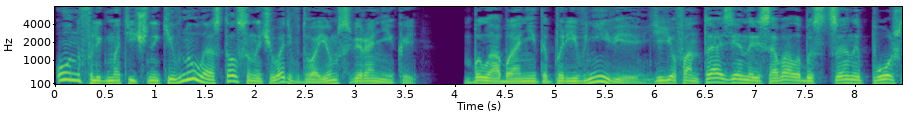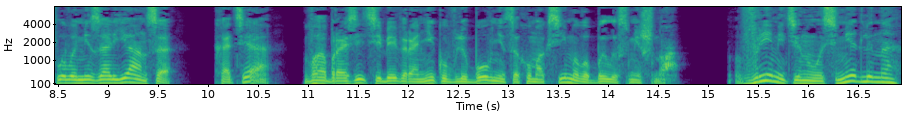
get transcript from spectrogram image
Он флегматично кивнул и остался ночевать вдвоем с Вероникой. Была бы Анита поревнивее, ее фантазия нарисовала бы сцены пошлого мезальянса, хотя вообразить себе Веронику в любовницах у Максимова было смешно. Время тянулось медленно,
